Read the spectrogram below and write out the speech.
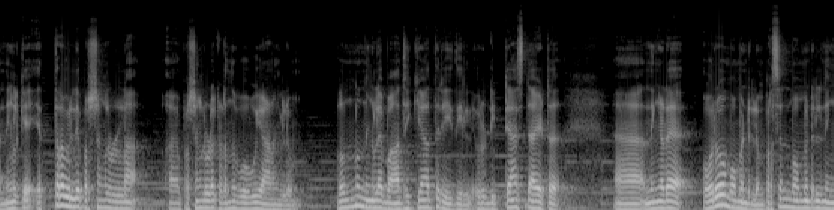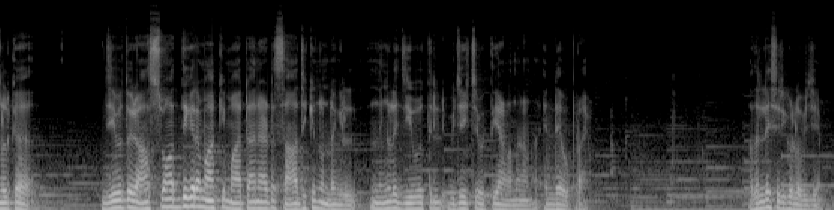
നിങ്ങൾക്ക് എത്ര വലിയ പ്രശ്നങ്ങളുള്ള പ്രശ്നങ്ങളിലൂടെ കടന്നു പോവുകയാണെങ്കിലും അതൊന്നും നിങ്ങളെ ബാധിക്കാത്ത രീതിയിൽ ഒരു ഡിറ്റാച്ച്ഡ് ആയിട്ട് നിങ്ങളുടെ ഓരോ മൊമെന്റിലും പ്രസന്റ് മൊമെന്റിൽ നിങ്ങൾക്ക് ജീവിതത്തെ ഒരു ആസ്വാദ്യകരമാക്കി മാറ്റാനായിട്ട് സാധിക്കുന്നുണ്ടെങ്കിൽ നിങ്ങൾ ജീവിതത്തിൽ വിജയിച്ച വ്യക്തിയാണെന്നാണ് എന്റെ അഭിപ്രായം. അതല്ലേ ശരിക്കുള്ള വിജയം?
